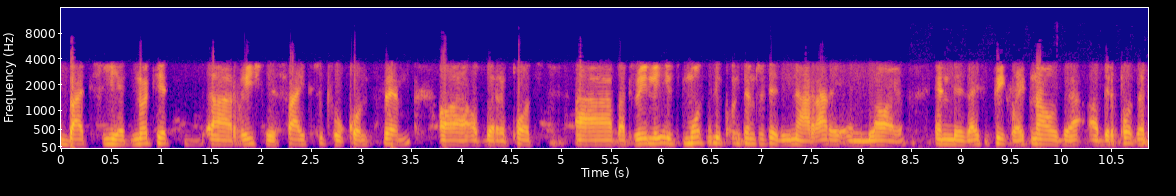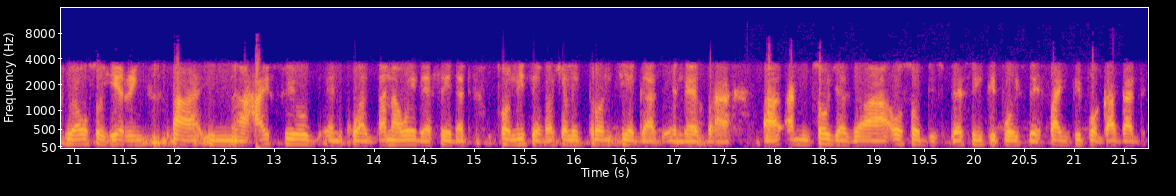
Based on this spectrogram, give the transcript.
but he had not yet uh, reached the site to confirm uh, of the reports. Uh, but really, it's mostly concentrated in Harare and Bulawayo. And as I speak right now, the, uh, the reports that we're also hearing uh, in uh, Highfield and Kuwadzana, where they say that police have actually thrown tear gas and have, uh, uh, I mean, soldiers are also dispersing people if they find people gathered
